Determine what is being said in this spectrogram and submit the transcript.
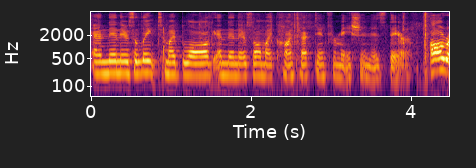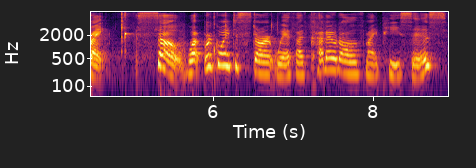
And then there's a link to my blog, and then there's all my contact information is there. All right. So what we're going to start with, I've cut out all of my pieces.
